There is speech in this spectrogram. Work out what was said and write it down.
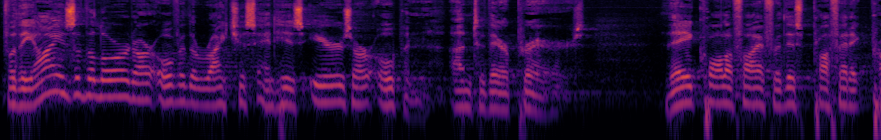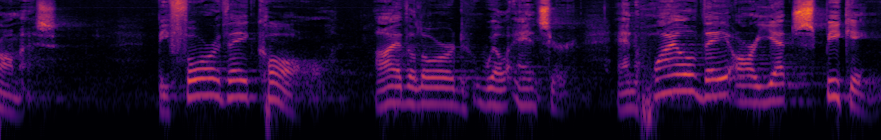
For the eyes of the Lord are over the righteous, and his ears are open unto their prayers. They qualify for this prophetic promise. Before they call, I, the Lord, will answer, and while they are yet speaking,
